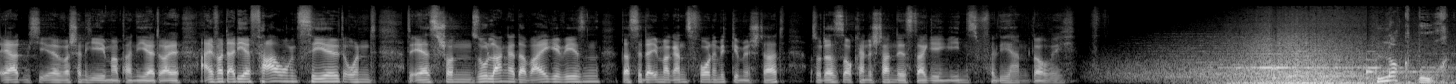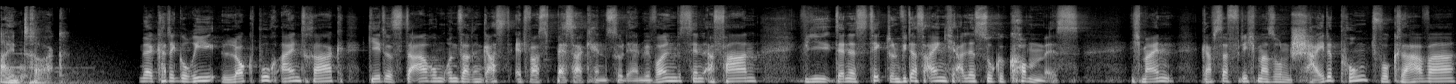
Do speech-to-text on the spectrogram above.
er hat mich äh, wahrscheinlich eh immer paniert, weil einfach da die Erfahrung zählt und er ist schon so lange dabei gewesen, dass er da immer ganz vorne mitgemischt hat, sodass es auch keine Stande ist, da gegen ihn zu verlieren, glaube ich. Logbucheintrag in der Kategorie Logbucheintrag geht es darum, unseren Gast etwas besser kennenzulernen. Wir wollen ein bisschen erfahren, wie Dennis tickt und wie das eigentlich alles so gekommen ist. Ich meine, gab es da für dich mal so einen Scheidepunkt, wo klar war,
